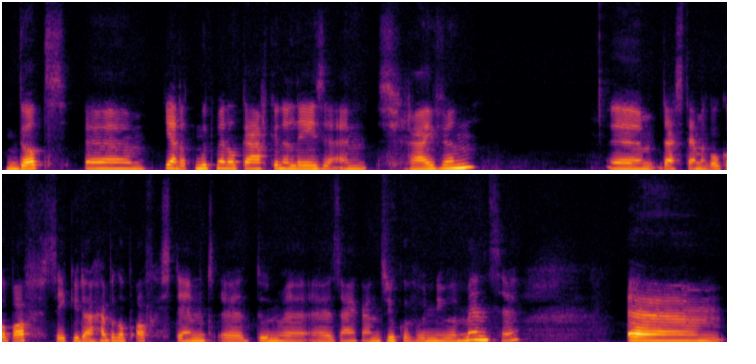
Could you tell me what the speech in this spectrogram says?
Dat, um, ja, dat moet met elkaar kunnen lezen en schrijven. Um, daar stem ik ook op af. CQ, daar heb ik op afgestemd uh, toen we uh, zijn gaan zoeken voor nieuwe mensen. Um,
